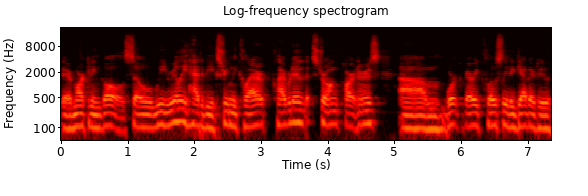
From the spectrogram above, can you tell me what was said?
their marketing goals. So we really had to be extremely collab- collaborative, strong partners, um, work very closely together to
